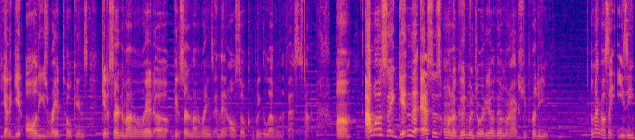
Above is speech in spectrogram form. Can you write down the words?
You got to get all these red tokens, get a certain amount of red, uh, get a certain amount of rings, and then also complete the level in the fastest time. Um, I will say getting the S's on a good majority of them are actually pretty, I'm not going to say easy,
